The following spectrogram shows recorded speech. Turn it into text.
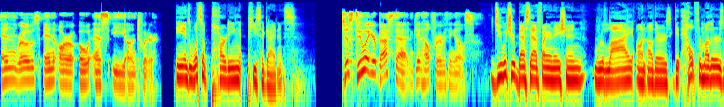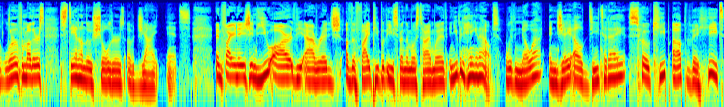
nrose n r o s e on Twitter. And what's a parting piece of guidance? Just do what you're best at and get help for everything else do what you're best at, Fire Nation. Rely on others, get help from others, learn from others, stand on those shoulders of giants. And Fire Nation, you are the average of the five people that you spend the most time with, and you've been hanging out with Noah and JLD today. So keep up the heat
